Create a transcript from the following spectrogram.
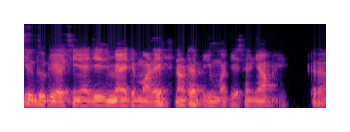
ရှုသူတွေရရှိနေကျေးဇူးများတင်ပါတယ်နောက်ထပ်ပြီးမှပြန်ဆောင်ကြမယ်တရာ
